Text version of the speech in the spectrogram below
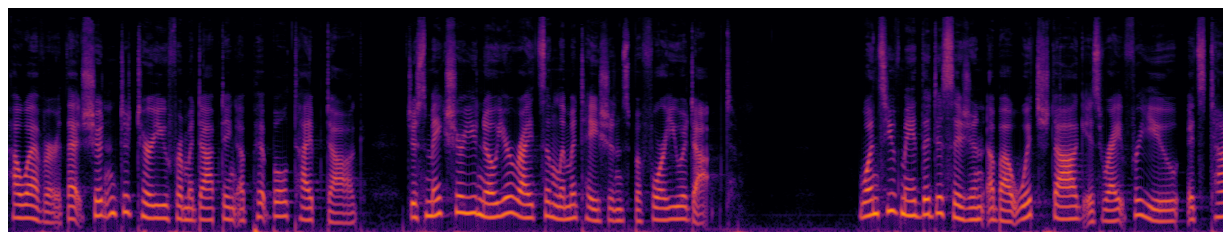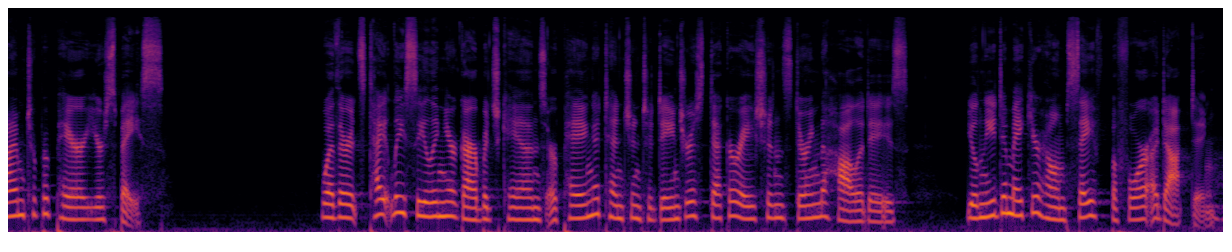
However, that shouldn't deter you from adopting a pit bull type dog. Just make sure you know your rights and limitations before you adopt. Once you've made the decision about which dog is right for you, it's time to prepare your space. Whether it's tightly sealing your garbage cans or paying attention to dangerous decorations during the holidays, You'll need to make your home safe before adopting.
